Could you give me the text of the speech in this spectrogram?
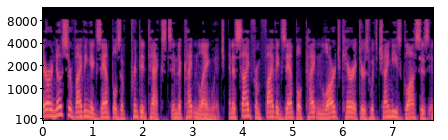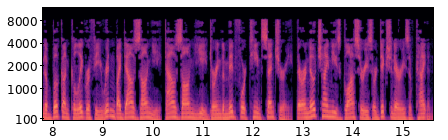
there are no surviving examples of printed texts in the Khitan language, and aside from five example Khitan large characters with Chinese glosses in a book on calligraphy written by Tao Zongyi, Tao Zongyi during the mid-14th century, there are no Chinese glossaries or dictionaries of Khitan.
